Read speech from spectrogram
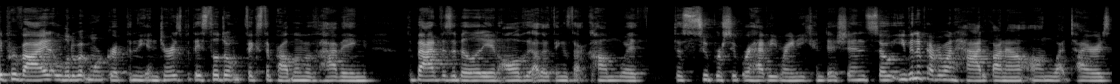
they provide a little bit more grip than the inters, but they still don't fix the problem of having the bad visibility and all of the other things that come with the super, super heavy rainy conditions. So even if everyone had gone out on wet tires,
